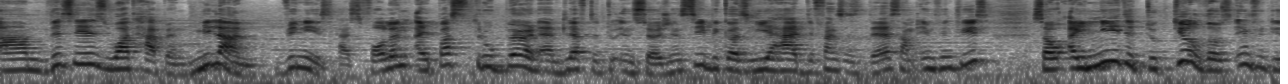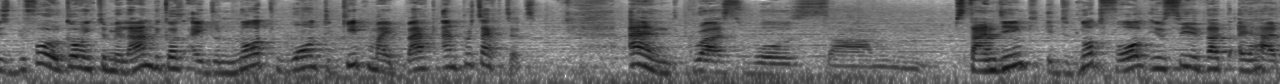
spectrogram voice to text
um, this is what happened. Milan, Venice has fallen. I passed through Bern and left it to insurgency because he had defenses there, some infantries. So I needed to kill those infantries before going to Milan because I do not want to keep my back unprotected. And Graz was um, standing, it did not fall. You see that I had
